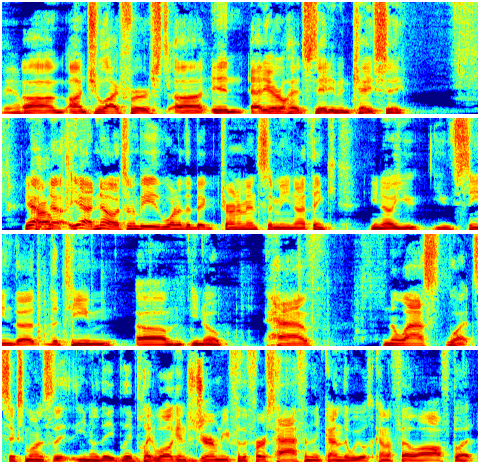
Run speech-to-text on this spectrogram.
yeah. um, on July 1st uh, in at Arrowhead Stadium in KC. Yeah, Carl- no, yeah, no, it's going to be one of the big tournaments. I mean, I think you know you you've seen the the team um, you know have in the last what six months they, you know they they played well against Germany for the first half and then kind of the wheels kind of fell off. But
